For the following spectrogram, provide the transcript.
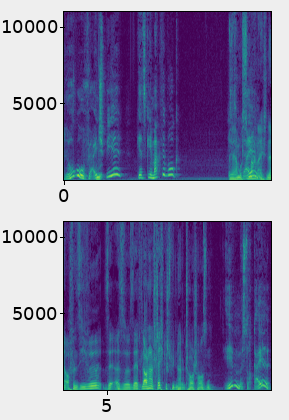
Logo für ein Spiel? Jetzt gegen Magdeburg? Ja, musst du geil. machen eigentlich. Ne? Offensive, also selbst Lautern hat schlecht gespielt und hatte Torchancen. Eben, ist doch geil.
